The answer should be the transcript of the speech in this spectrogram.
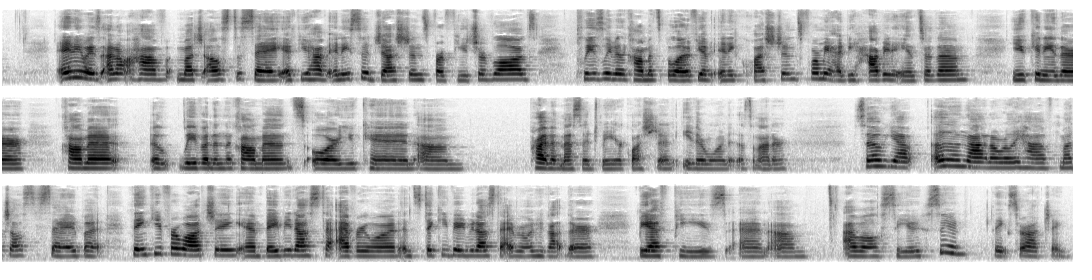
anyways, I don't have much else to say. If you have any suggestions for future vlogs, please leave in the comments below. If you have any questions for me, I'd be happy to answer them. You can either comment, uh, leave it in the comments, or you can um, private message me your question. Either one, it doesn't matter. So yeah, other than that, I don't really have much else to say, but thank you for watching, and baby dust to everyone, and sticky baby dust to everyone who got their BFPs, and um, I will see you soon. Thanks for watching.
